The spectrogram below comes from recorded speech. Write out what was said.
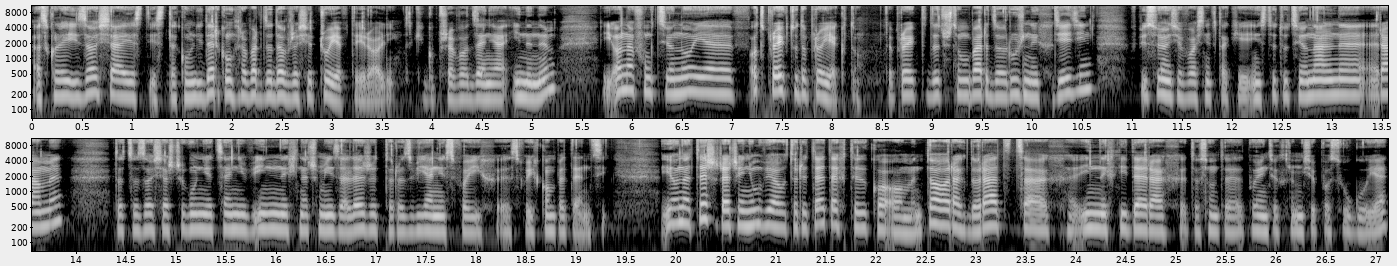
a z kolei Zosia jest, jest taką liderką, która bardzo dobrze się czuje w tej roli, takiego przewodzenia innym i ona funkcjonuje od projektu do projektu. Te projekty dotyczą bardzo różnych dziedzin, wpisują się właśnie w takie instytucjonalne ramy. To, co Zosia szczególnie ceni w innych, na czym jej zależy, to rozwijanie swoich, swoich kompetencji. I ona też raczej nie mówi o autorytetach, tylko o mentorach, doradcach, innych liderach. To są te pojęcia, którymi się posługuje.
